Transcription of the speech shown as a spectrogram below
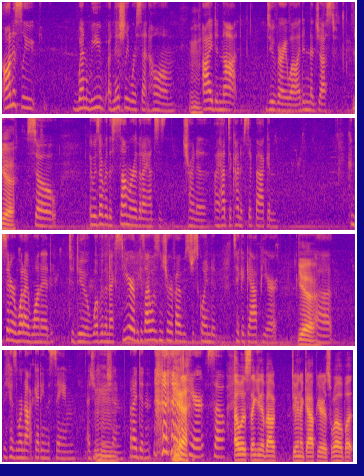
honestly, when we initially were sent home, hmm I did not do very well. I didn't adjust. yeah So it was over the summer that I had to trying to I had to kind of sit back and consider what I wanted to do over the next year because I wasn't sure if I was just going to take a gap year yeah uh, because we're not getting the same education. But I didn't Mm-hmm. Yeah. here, so I was thinking about doing a gap year as well, but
